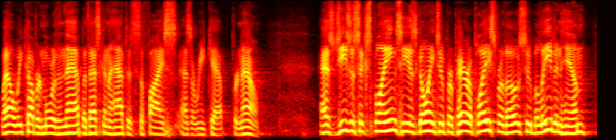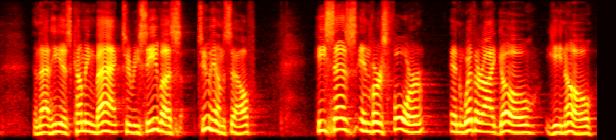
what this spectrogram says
Well, we covered more than that, but that's going to have to suffice as a recap for now. As Jesus explains, he is going to prepare a place for those who believe in him and that he is coming back to receive us to himself. He says in verse 4 And whither I go, ye know,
